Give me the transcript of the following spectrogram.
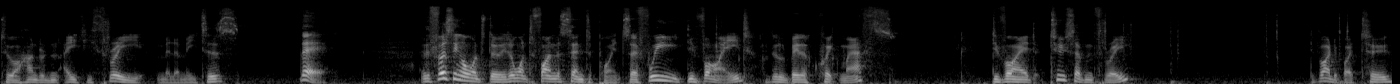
to 183 millimeters there. And the first thing I want to do is I want to find the center point. So if we divide, a little bit of quick maths, divide 273 divided by 2,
